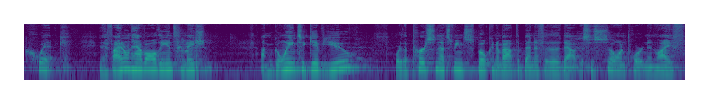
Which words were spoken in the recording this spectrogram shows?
Quick. And if I don't have all the information, I'm going to give you or the person that's being spoken about the benefit of the doubt. This is so important in life.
